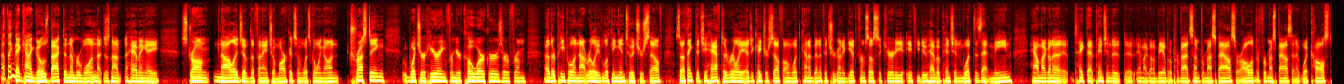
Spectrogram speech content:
I think that kind of goes back to number one, not just not having a strong knowledge of the financial markets and what's going on, trusting what you're hearing from your coworkers or from other people and not really looking into it yourself. So I think that you have to really educate yourself on what kind of benefits you're going to get from Social Security. If you do have a pension, what does that mean? How am I going to take that pension? To, uh, am I going to be able to provide some for my spouse or all of it for my spouse and at what cost?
